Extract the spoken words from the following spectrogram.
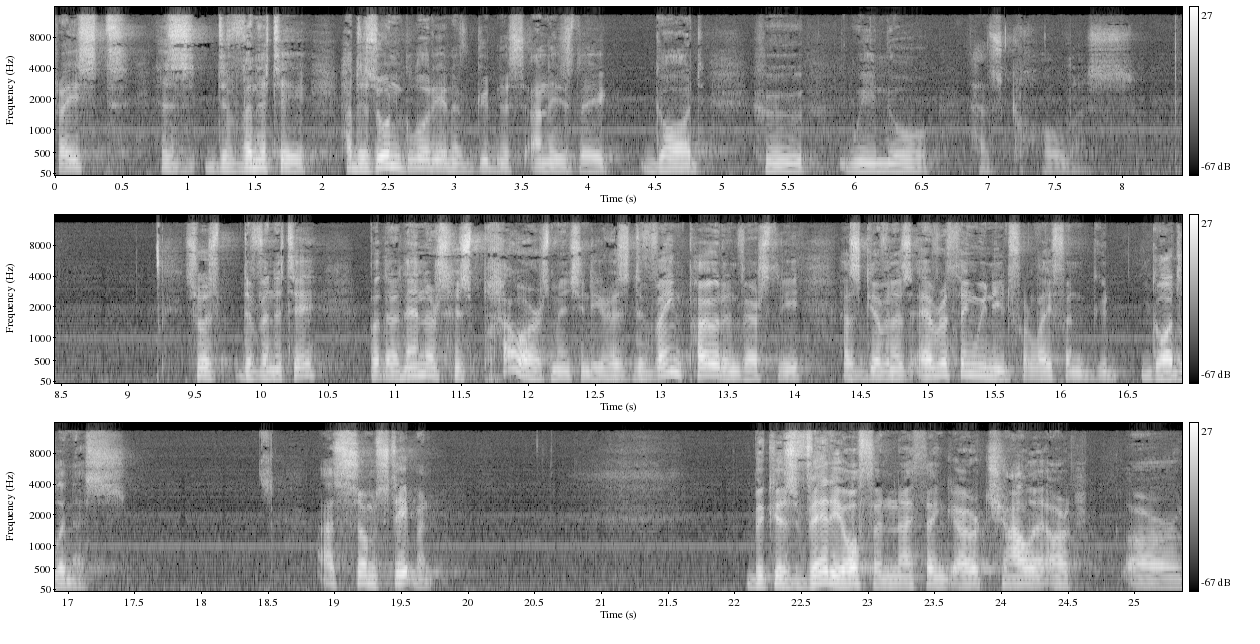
Christ, his divinity, had his own glory and of goodness, and is the God who we know has called us. So his divinity, but then there's his powers mentioned here. His divine power in verse 3 has given us everything we need for life and good, godliness. That's some statement. Because very often, I think our, challenge, our, our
